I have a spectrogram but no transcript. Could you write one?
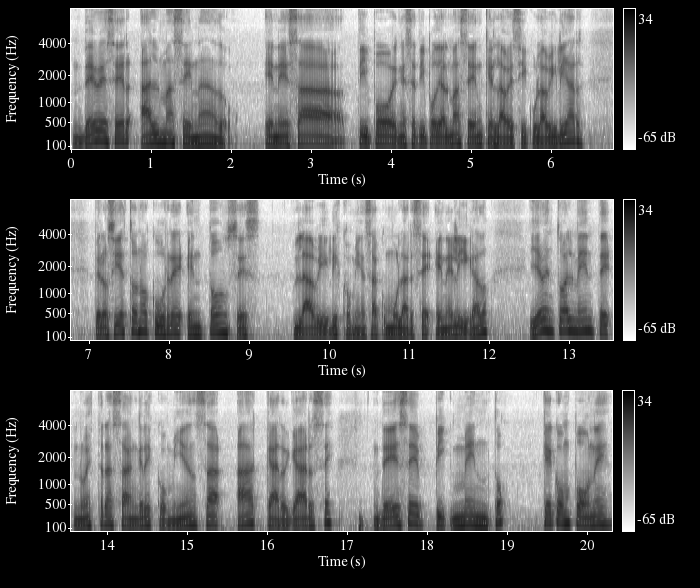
debe ser almacenado en, esa tipo, en ese tipo de almacén que es la vesícula biliar. Pero si esto no ocurre, entonces la bilis comienza a acumularse en el hígado y eventualmente nuestra sangre comienza a cargarse de ese pigmento que compone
